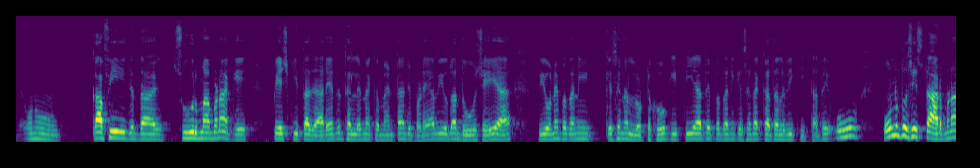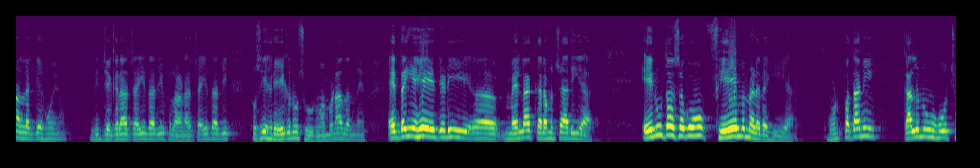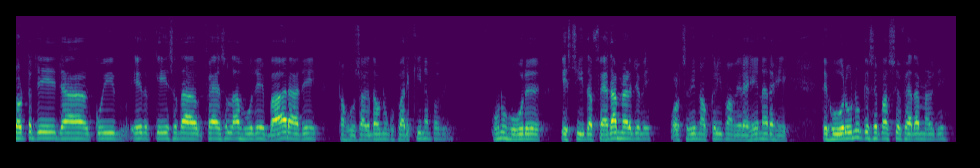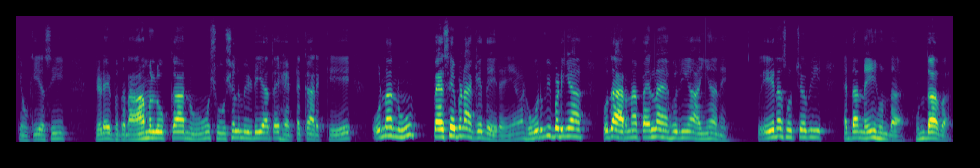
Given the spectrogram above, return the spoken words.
ਉਹਨੂੰ ਕਾਫੀ ਜਿੱਦਾਂ ਸੂਰਮਾ ਬਣਾ ਕੇ ਪੇਸ਼ ਕੀਤਾ ਜਾ ਰਿਹਾ ਤੇ ਥੱਲੇ ਮੈਂ ਕਮੈਂਟਾਂ 'ਚ ਪੜਿਆ ਵੀ ਉਹਦਾ ਦੋਸ਼ ਇਹ ਆ ਵੀ ਉਹਨੇ ਪਤਾ ਨਹੀਂ ਕਿਸੇ ਨਾਲ ਲੁੱਟ ਖੋਹ ਕੀਤੀ ਆ ਤੇ ਪਤਾ ਨਹੀਂ ਕਿਸੇ ਦਾ ਕਤਲ ਵੀ ਕੀਤਾ ਤੇ ਉਹ, ਉਹਨੂੰ ਤੁਸੀਂ ਸਟਾਰ ਬਣਾਉਣ ਲੱਗੇ ਹੋਏ ਹੋ ਵੀ ਜਿਗਰਾ ਚਾਹੀਦਾ ਜੀ, ਫਲਾਣਾ ਚਾਹੀਦਾ ਜੀ, ਤੁਸੀਂ ਹਰੇਕ ਨੂੰ ਸੂਰਮਾ ਬਣਾ ਦਿੰਦੇ ਹੋ। ਐਦਾਂ ਹੀ ਇਹ ਜਿਹੜੀ ਮਹਿਲਾ ਕਰਮਚਾਰੀ ਆ ਇਹਨੂੰ ਤਾਂ ਸਗੋਂ ਫੇਮ ਮਿਲ ਰਹੀ ਆ। ਹੁਣ ਪਤਾ ਨਹੀਂ ਕੱਲ ਨੂੰ ਉਹ ਛੁੱਟ ਜੇ ਜਾਂ ਕੋਈ ਇਹ ਕੇਸ ਦਾ ਫੈਸਲਾ ਹੋ ਜੇ, ਬਾਹਰ ਆ ਜੇ, ਤਾਂ ਹੋ ਸਕਦਾ ਉਹਨੂੰ ਕੋਈ ਫ਼ਰਕ ਹੀ ਨਾ ਪਵੇ। ਉਹਨੂੰ ਹੋਰ ਇਸ ਚੀਜ਼ ਦਾ ਫਾਇਦਾ ਮਿਲ ਜਾਵੇ, ਪੁਲਿਸ ਦੀ ਨੌਕਰੀ ਭਾਵੇਂ ਰਹੇ ਨਾ ਰਹੇ, ਤੇ ਹੋਰ ਉਹਨੂੰ ਕਿਸੇ ਪਾਸੇ ਫਾਇਦਾ ਮਿਲ ਜੇ, ਕਿਉਂਕਿ ਅਸੀਂ ਜਿਹੜੇ ਬਦਨਾਮ ਲੋਕਾਂ ਨੂੰ ਸੋਸ਼ਲ ਮੀਡੀਆ ਤੇ ਹਿੱਟ ਕਰਕੇ ਉਹਨਾਂ ਨੂੰ ਪੈਸੇ ਬਣਾ ਕੇ ਦੇ ਰਹੇ ਆ ਹੋਰ ਵੀ ਬੜੀਆਂ ਉਦਾਹਰਨਾਂ ਪਹਿਲਾਂ ਇਹੋ ਜੀਆਂ ਆਈਆਂ ਨੇ। ਇਹ ਨਾ ਸੋਚੋ ਵੀ ਐਦਾਂ ਨਹੀਂ ਹੁੰਦਾ ਹੁੰਦਾ ਵਾ।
